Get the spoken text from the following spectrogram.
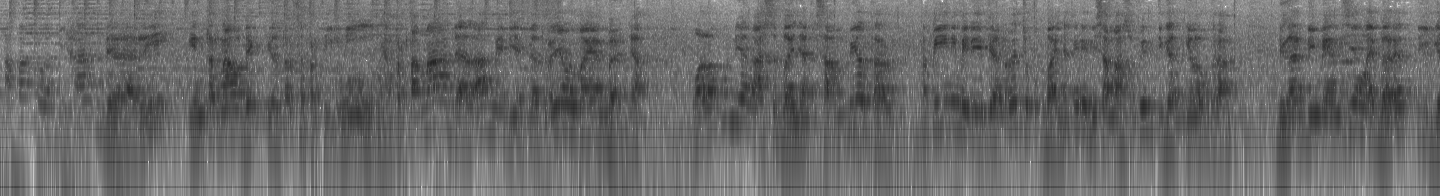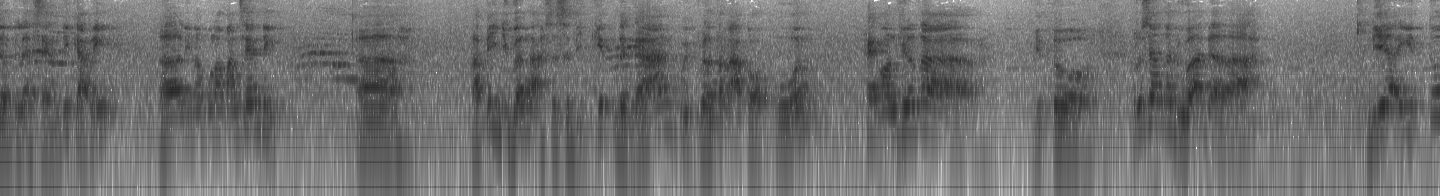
Apa kelebihan dari internal deck filter seperti ini? Yang pertama adalah media filternya lumayan banyak walaupun dia nggak sebanyak sun filter tapi ini media filternya cukup banyak. Ini bisa masukin 3 kg dengan dimensi yang lebarnya 13 cm kali uh, 58 cm uh, tapi juga nggak sesedikit dengan quick filter ataupun hang on filter gitu. Terus yang kedua adalah dia itu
